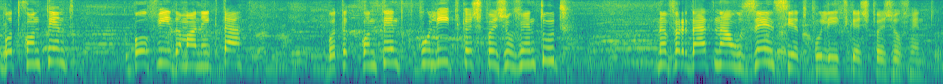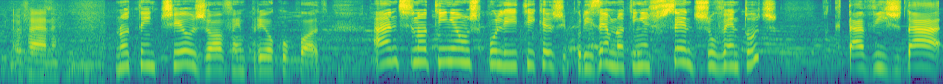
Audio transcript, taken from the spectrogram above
Vou-te contente que boa vida, mano, que está. Vou-te contente que políticas para a juventude. Na verdade, na ausência de políticas para a juventude, não é? Não tem teu jovem preocupado. Antes não tínhamos políticas, por exemplo, não tínhamos centros de juventudes que está a visdar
